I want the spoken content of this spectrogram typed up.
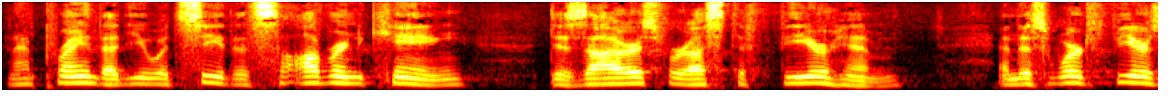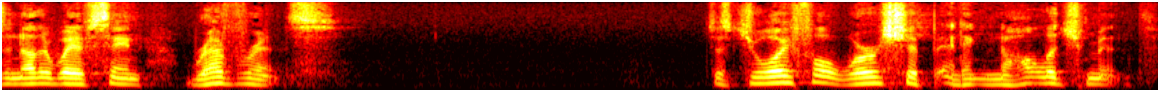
And I'm praying that you would see the sovereign king desires for us to fear him. And this word fear is another way of saying reverence. Just joyful worship and acknowledgement.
